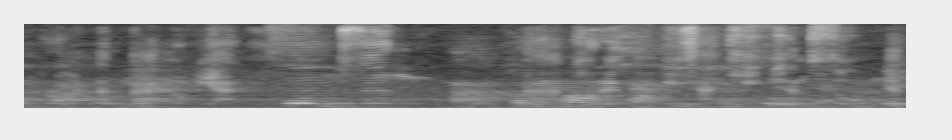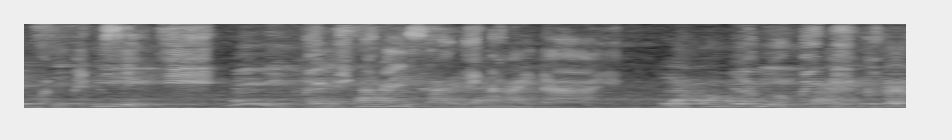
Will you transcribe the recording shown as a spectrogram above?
ตำรวจต่างๆเหล่านี้ซึ่ง เขาเรียกว่าวิชาชีพชั้นสูงเนี่ยมันเป็นสิ่งที่ไม่มีใครสร้างให้ใครร้างให้ใครได้ แล้วก็ไม่มีใคร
